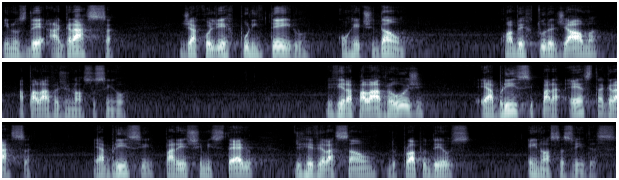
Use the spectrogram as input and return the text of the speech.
e nos dê a graça de acolher por inteiro, com retidão, com abertura de alma, a palavra de nosso Senhor. Viver a palavra hoje é abrir-se para esta graça, é abrir-se para este mistério de revelação do próprio Deus em nossas vidas.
